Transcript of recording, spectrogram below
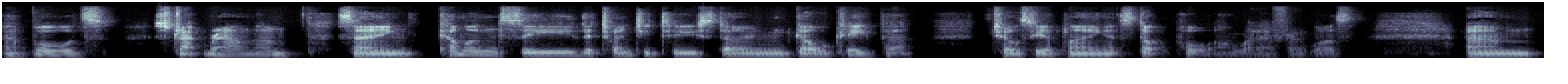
uh, boards strapped round them, saying, Come and see the 22 stone goalkeeper. Chelsea are playing at Stockport or whatever it was. Um,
